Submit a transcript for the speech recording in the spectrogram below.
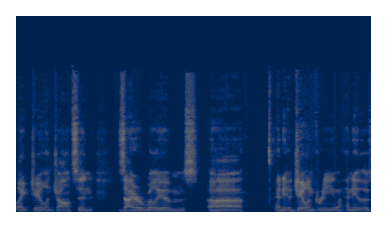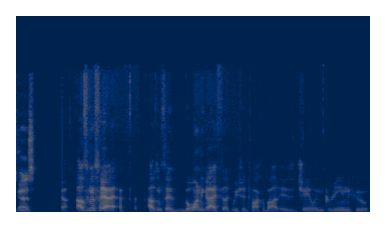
like Jalen Johnson, Ziaire Williams, uh, any Jalen Green, yeah. any of those guys? Yeah, I was gonna say I, I was gonna say the one guy I feel like we should talk about is Jalen Green, who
